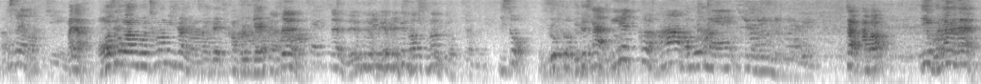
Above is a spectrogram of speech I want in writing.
동그래도 없지. 아니야. 어서 한 건 처음이라는 영상인데 잠깐 볼게. 그래? 왜 그래? 중학 중학교 없지 않아요? 있어. 이거 없어. 믿을 수야 있어. 위에 스쿨 아 멍청해. 자 봐봐. 이게 뭐냐면은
